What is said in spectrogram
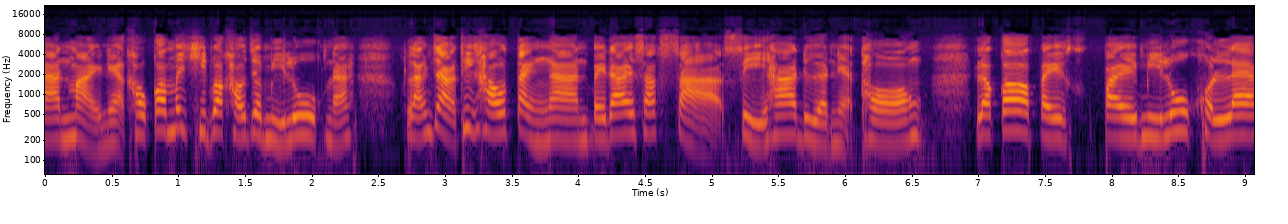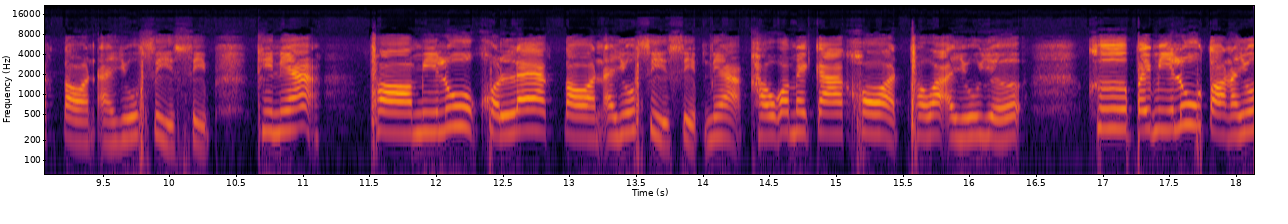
งานใหม่เนี่ยเขาก็ไม่คิดว่าเขาจะมีลูกนะ หลังจากที่เขาแต่งงานไปได้สักสาสี่ห้าเดือนเนี่ยท้อง แล้วก็ไปไปมีลูกคนแรกตอนอายุ 40 ทีเนี้ย พอมีลูกคนแรกตอนอายุ40เนี่ยเขาก็ไม่กล้าคลอด เพราะว่าอายุเยอะ คือไปมีลูกตอนอายุ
